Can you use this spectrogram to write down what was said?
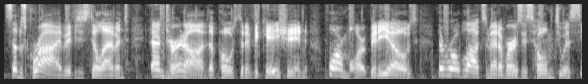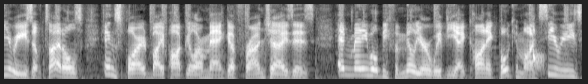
subscribe if you still haven't, and turn on the post notification for more videos. The Roblox Metaverse is home to a series of titles inspired by popular manga franchises, and many will be familiar with the iconic Pokemon series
